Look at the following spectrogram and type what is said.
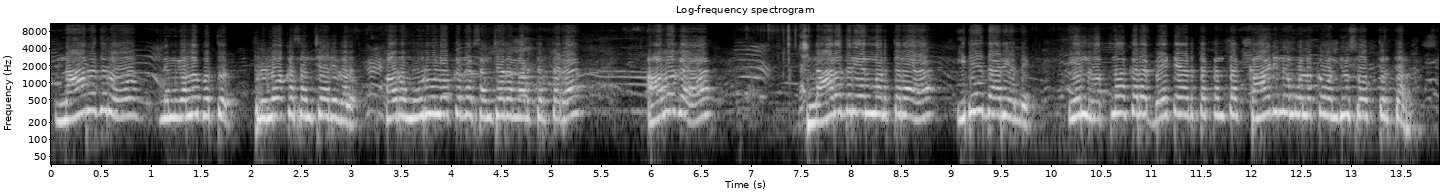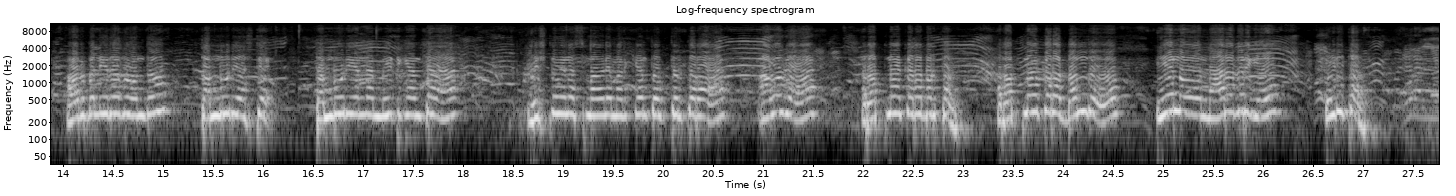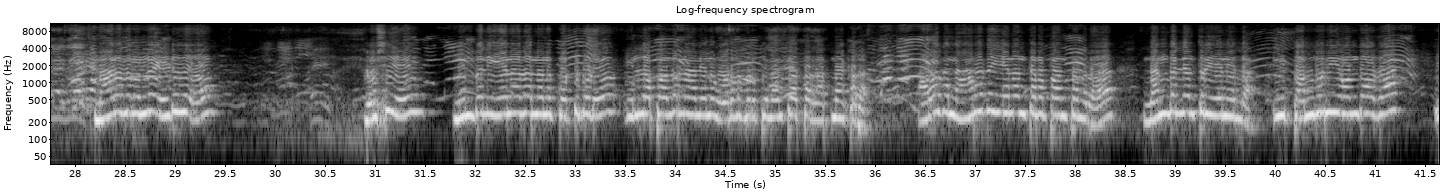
ನಾರದರು, ನಿಮ್ಗೆಲ್ಲ ಗೊತ್ತು, ತ್ರಿಲೋಕ ಸಂಚಾರಿಗಳು. ಅವರು ಮೂರು ಲೋಕದ ಸಂಚಾರ ಮಾಡ್ತಿರ್ತಾರೆ. ಆವಾಗ ನಾರದರು ಏನ್ ಮಾಡ್ತಾರ, ಇದೇ ದಾರಿಯಲ್ಲಿ, ಏನ್ ರತ್ನಾಕರ ಬೇಟೆ ಆಡ್ತಕ್ಕಂಥ ಕಾಡಿನ ಮೂಲಕ ಒಂದ್ ದಿವಸ ಹೋಗ್ತಿರ್ತಾರೆ. ಅವ್ರ ಬಳಿ ಇರೋದು ಒಂದು ತಮ್ಮೂರಿ ಅಷ್ಟೇ. ತಂಬೂರಿಯನ್ನ ಮೀಟಿಗೆ ಅಂತ ವಿಷ್ಣುವಿನ ಸ್ಮರಣೆ ಮಾಡ್ಕೊಂತ ಹೋಗ್ತಿರ್ತಾರ. ಅವಾಗ ರತ್ನಾಕರ ಬರ್ತಾರ. ರತ್ನಾಕರ ಬಂದು ಏನು ನಾರದರಿಗೆ ಹಿಡಿತಾರೆ. ನಾರದರನ್ನ ಹಿಡಿದು, ಋಷಿ, ನಿನ್ ಬಳಿ ಏನಾದ ನನಗೆ ಕೊಟ್ಟು ಬಿಡು ಇಲ್ಲಪ್ಪ ಅಂದ್ರೆ ನಾನು ನಿನಗೆ ಹೊಡೆದು ಬಿಡ್ತೀನಿ ಅಂತ ಹೇಳ್ತಾರೆ ರತ್ನಾಕರ. ಅವಾಗ ನಾರದ ಏನಂತಾನಪ್ಪ ಅಂತಂದ್ರ, ನನ್ ಅಂತೂ ಏನಿಲ್ಲ. ಈ ತಂಬೂರಿ ಒಂದಾದ,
